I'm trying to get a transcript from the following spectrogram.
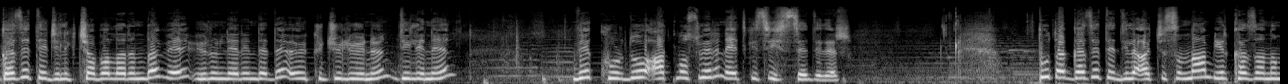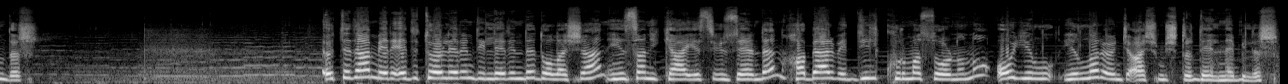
Gazetecilik çabalarında ve ürünlerinde de öykücülüğünün, dilinin ve kurduğu atmosferin etkisi hissedilir. Bu da gazete dili açısından bir kazanımdır. Öteden beri editörlerin dillerinde dolaşan insan hikayesi üzerinden haber ve dil kurma sorununu o yıl, yıllar önce aşmıştır denilebilir.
